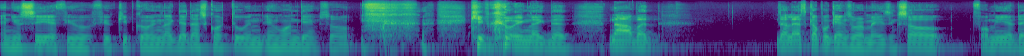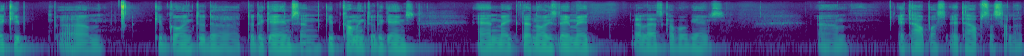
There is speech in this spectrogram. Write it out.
and you see if you if you keep going like that, I scored two in, in one game. So keep going like that. Nah, but the last couple games were amazing. So for me, if they keep um, keep going to the to the games and keep coming to the games and make the noise they made the last couple of games. Um, it helps us. It helps us a lot.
